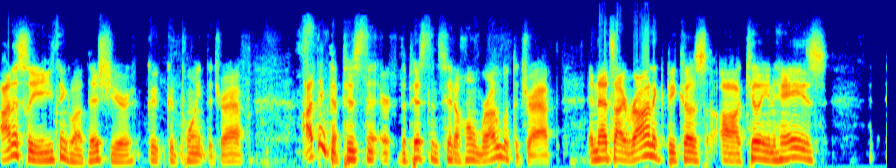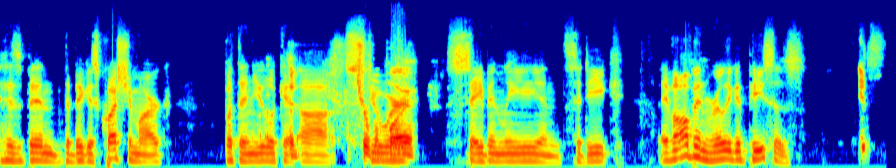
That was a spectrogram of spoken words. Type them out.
Honestly, you think about this year. Good good point. The draft. I think the Piston er, the Pistons hit a home run with the draft, and that's ironic because uh, Killian Hayes has been the biggest question mark. But then you look at uh, Triple Stewart, play. Saben Lee, and Saddiq. They've all been really good pieces. It's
